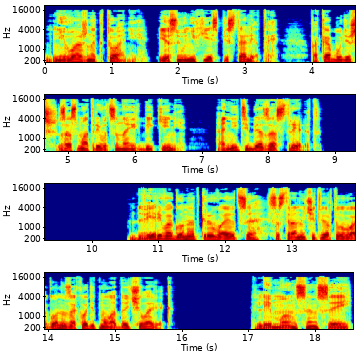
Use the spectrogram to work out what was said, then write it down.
«Неважно, кто они, если у них есть пистолеты. Пока будешь засматриваться на их бикини, они тебя застрелят. Двери вагона открываются. Со стороны четвертого вагона заходит молодой человек. «Лимон-сенсей»,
